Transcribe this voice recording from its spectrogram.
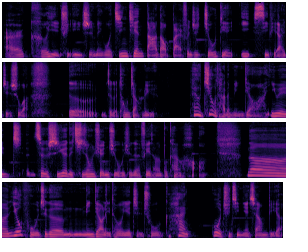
而可以去抑制美国今天达到百分之九点一 CPI 指数啊的这个通胀率，他要救他的民调啊，因为这个十月的其中选举，我觉得非常的不看好。那优普这个民调里头也指出，和过去几年相比啊，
